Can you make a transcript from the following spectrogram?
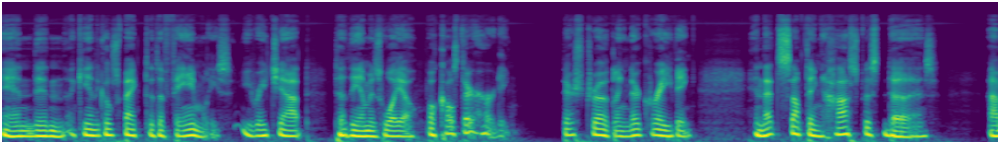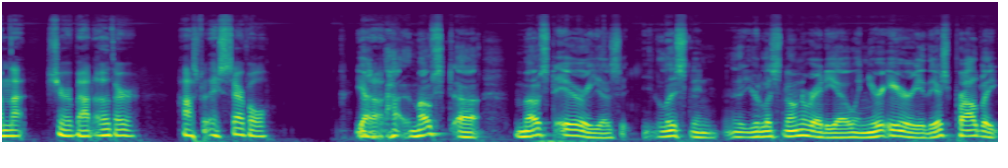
And then again, it goes back to the families. You reach out to them as well because they're hurting, they're struggling, they're grieving, and that's something hospice does. I'm not sure about other hospice. Several. Yeah, Uh, most uh, most areas listening, you're listening on the radio in your area. There's probably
